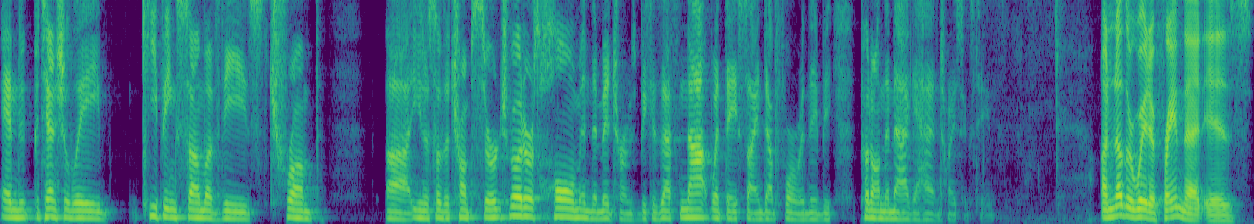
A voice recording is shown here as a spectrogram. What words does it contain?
and potentially keeping some of these Trump, uh, you know, so the Trump surge voters home in the midterms because that's not what they signed up for when they be put on the MAGA hat in 2016. Another way to frame that is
